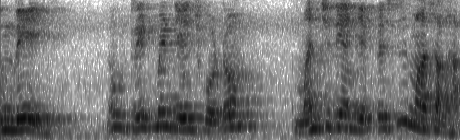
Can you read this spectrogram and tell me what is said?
ఉంది. నువ్వు ట్రీట్మెంట్ చేయించుకోవటం మంచిది అని చెప్పేసి మా సలహా.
